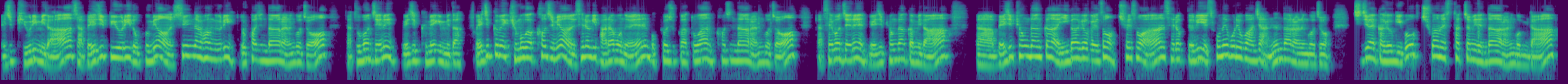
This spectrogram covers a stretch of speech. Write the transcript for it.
매집 비율입니다. 자, 매집 비율이 높으면 수익 날 확률이 높아진다라는 거죠. 자, 두 번째는 매집 금액입니다. 매집 금액 규모가 커지면 세력이 바라보는 목표 주가 또한 커진다라는 거죠. 자, 세 번째는 매집 평단가입니다. 자, 매집 평단가 이 가격에서 최소한 세력들이 손해보려고 하지 않는다라는 거죠. 지지할 가격이고 추가 매수 타점이 된다라는 겁니다.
